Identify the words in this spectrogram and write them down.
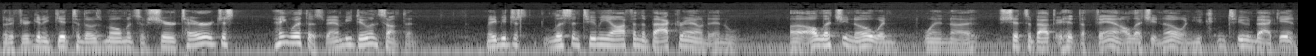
But if you're going to get to those moments of sheer terror, just hang with us, man. Be doing something. Maybe just listen to me off in the background, and uh, I'll let you know when when uh, shit's about to hit the fan, I'll let you know and you can tune back in.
